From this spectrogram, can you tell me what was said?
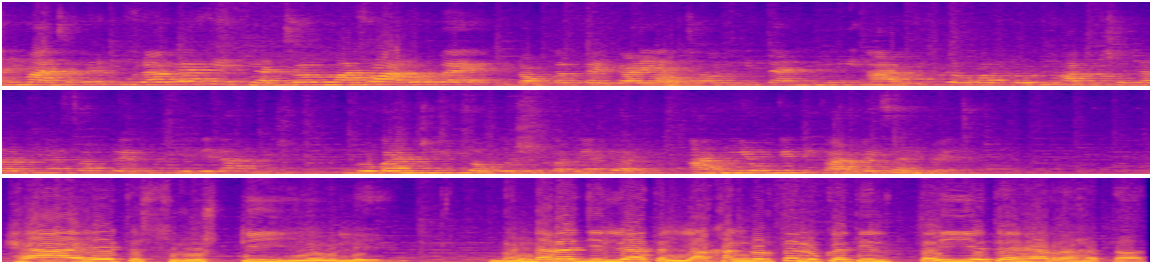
आणि माझ्याकडे पुरावे आहेत. याच्यावर माझा आरोप आहे डॉक्टर कैकाळे यांच्यावर की त्यांनी आर्थिक व्यवहार करून हा विषय दडपण्याचा प्रयत्न केलेला आहे. दोघांचीही चौकशी करण्यात यावी आणि योग्य ती कारवाई झाली पाहिजे. ह्या आहेत सृष्टी येवले. भंडारा जिल्ह्यात लाखांदूर तालुक्यातील तई येथे ह्या राहतात.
